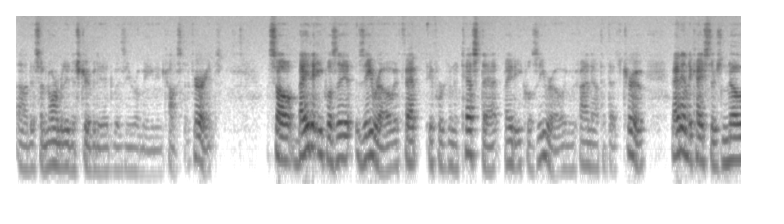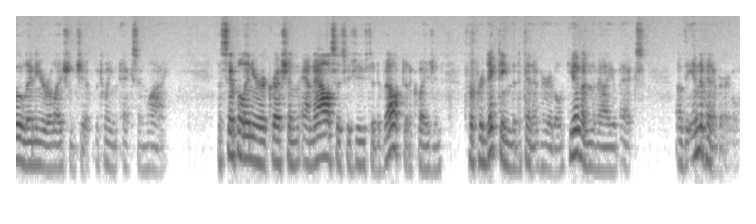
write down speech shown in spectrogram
uh, that's a normally distributed with zero mean and constant variance. So beta equals zero, if, that, if we're going to test that, beta equals zero, and we find out that that's true, that indicates there's no linear relationship between x and y. A simple linear regression analysis is used to develop an equation for predicting the dependent variable given the value of x of the independent variable.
